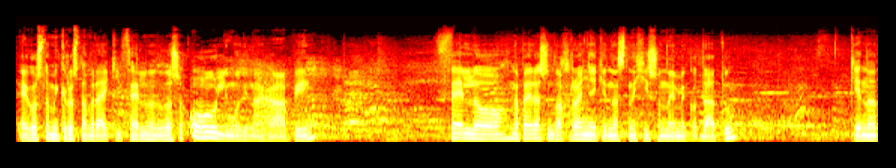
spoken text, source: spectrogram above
Εγώ στο μικρό σταυράκι θέλω να του δώσω όλη μου την αγάπη. Θέλω να περάσουν τα χρόνια και να συνεχίσω να είμαι κοντά του και να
